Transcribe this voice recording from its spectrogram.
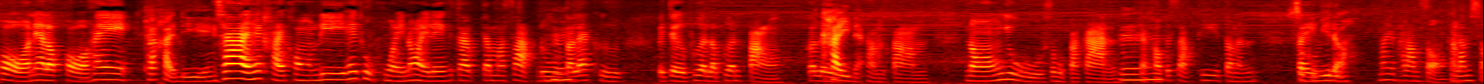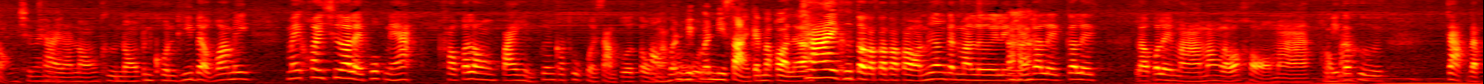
ขอเนี่ยเราขอให้ถ้าขายดี ใช่ให้ขายของดีให้ถูกหวยหน่อยเลยจะจะมาสักดูอือฮึตอนแรกคือ ไปเจอเพื่อนแล้วเพื่อนปังก็เลยใครเนี่ยทำตาม น้องอยู่สมุทรปราการ อืม แต่เขาไปสักที่ตอนนั้นสุขุมวิทเหรอไม่พระรามสองพค่ะระรามสองใช่ไหมคะใช่แล้วน้องคือน้องเป็นคนที่แบบว่าไม่ไม่ค่อยเชื่ออะไรพวกเนี้ยเขาก็ลองไปเห็นเพื่อนเขาถูกหวยสามตัวตรงอ๋อ อะมันมีข้างบมันมีสายกันมาก่อนแล้ว ใช่คือต่อต่อต่อต่อต่อเนื่องกันมาเลยอะไรเงี้ยอ่าฮะก็เลยก็เลยเราก็เลยมามั่งเราก็ขอมาขคอนนี้มาก็คือจากแบบ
